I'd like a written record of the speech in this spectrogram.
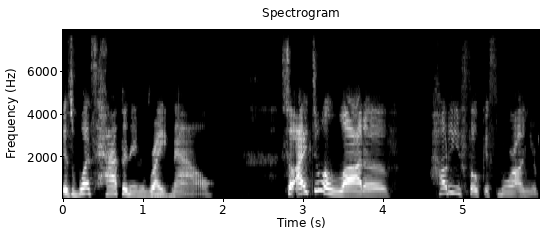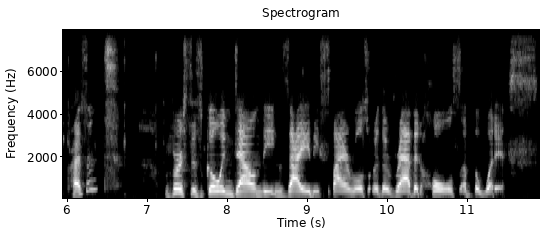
is what's happening right mm. now. So I do a lot of how do you focus more on your present versus going down the anxiety spirals or the rabbit holes of the what ifs.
